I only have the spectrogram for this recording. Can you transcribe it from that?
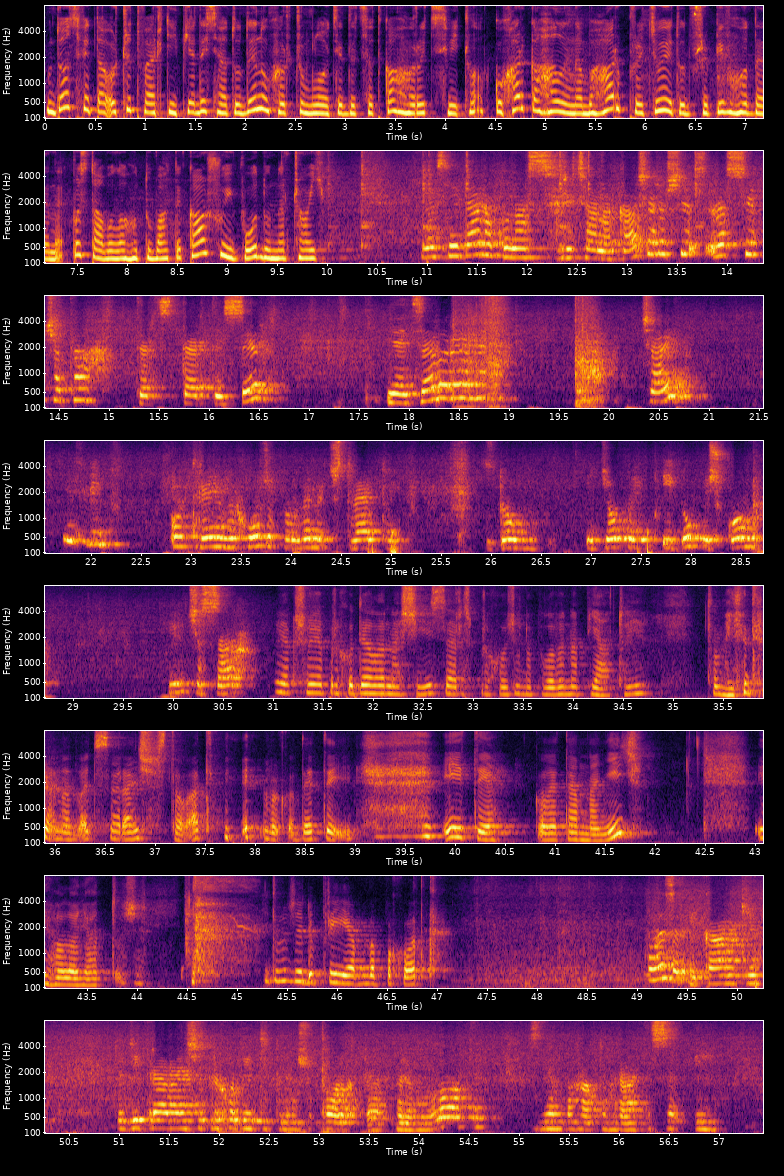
Досвіта о 4.51 у харчоблоці дитсадка горить світло. Кухарка Галина Багар працює тут вже півгодини. Поставила готувати кашу і воду на чай. На сніданок у нас гречана каша розсипчата, тертий сир, яйце варене, чай і хліб. О три виходжу половина четвертої з дому. І теплий, іду пішком півчаса. Якщо я приходила на шість, зараз приходжу на половину п'ятої, то мені треба на два часа раніше вставати, виходити і, і йти, коли там на ніч. І голольот дуже, дуже неприємна походка. Коли запіканки, тоді треба раніше приходити, тому що порох треба перемолоти, з ним багато гратися і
